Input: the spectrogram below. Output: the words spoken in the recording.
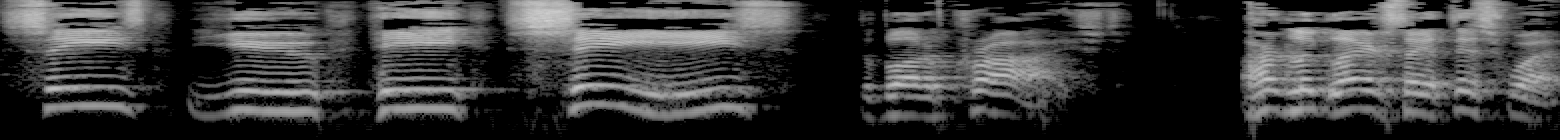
sees you, he sees the blood of Christ. I heard Luke Laird say it this way.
